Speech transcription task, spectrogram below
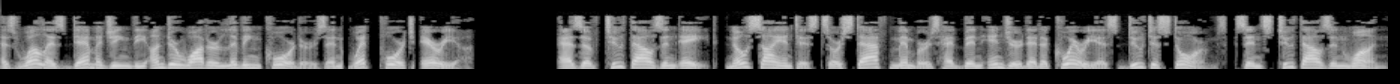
as well as damaging the underwater living quarters and wet porch area. As of 2008, no scientists or staff members had been injured at Aquarius due to storms. Since 2001,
